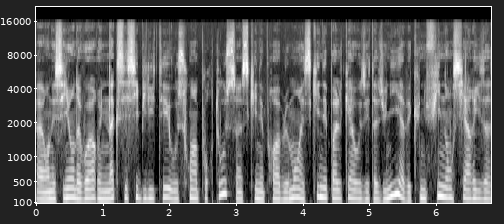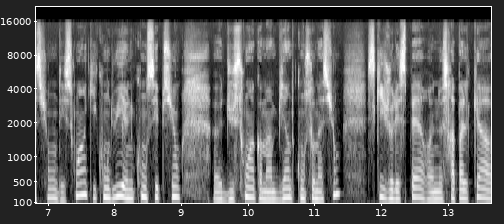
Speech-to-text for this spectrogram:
en essayant d'avoir une accessibilité aux soins pour tous, ce qui n'est probablement et ce qui n'est pas le cas aux États-Unis, avec une financiarisation des soins qui conduit à une conception du soin comme un bien de consommation, ce qui, je l'espère, ne sera pas le cas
